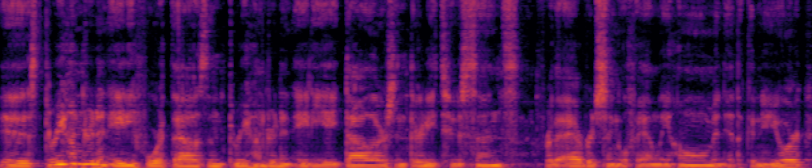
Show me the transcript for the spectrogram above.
is $384,388.32 for the average single family home in Ithaca, New York.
